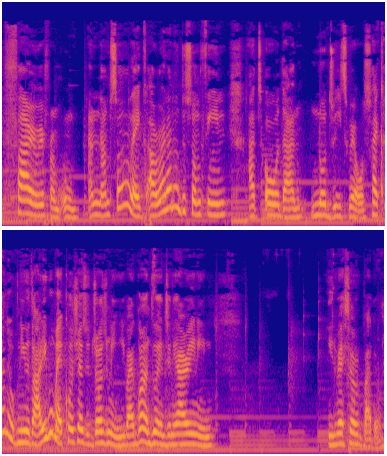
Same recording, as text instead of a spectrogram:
far away from home. And I'm sort of like I'd rather not do something at all than not do it well. So I kind of knew that even my conscience would judge me if I go and do engineering in University of Ibadan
